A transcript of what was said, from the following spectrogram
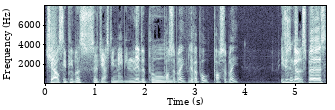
Chelsea? People are suggesting maybe Liverpool. Possibly Liverpool, possibly. He doesn't go to Spurs.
